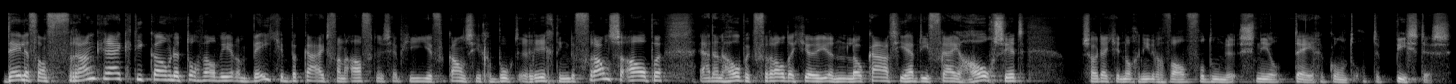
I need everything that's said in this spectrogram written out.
Delen van Frankrijk die komen er toch wel weer een beetje bekaaid van af. Dus heb je je vakantie geboekt richting de Franse Alpen. Ja, dan hoop ik vooral dat je een locatie hebt die vrij hoog zit zodat je nog in ieder geval voldoende sneeuw tegenkomt op de pistes.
